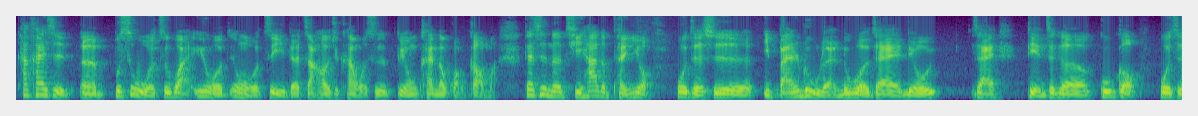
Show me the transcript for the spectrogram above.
他开始呃，不是我之外，因为我用我自己的账号去看，我是不用看到广告嘛。但是呢，其他的朋友或者是一般路人，如果在留在点这个 Google 或者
